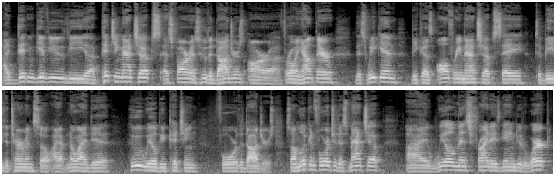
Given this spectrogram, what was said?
I didn't give you the uh, pitching matchups as far as who the Dodgers are uh, throwing out there this weekend because all three matchups say to be determined. So I have no idea who will be pitching for the Dodgers. So I'm looking forward to this matchup. I will miss Friday's game due to work.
